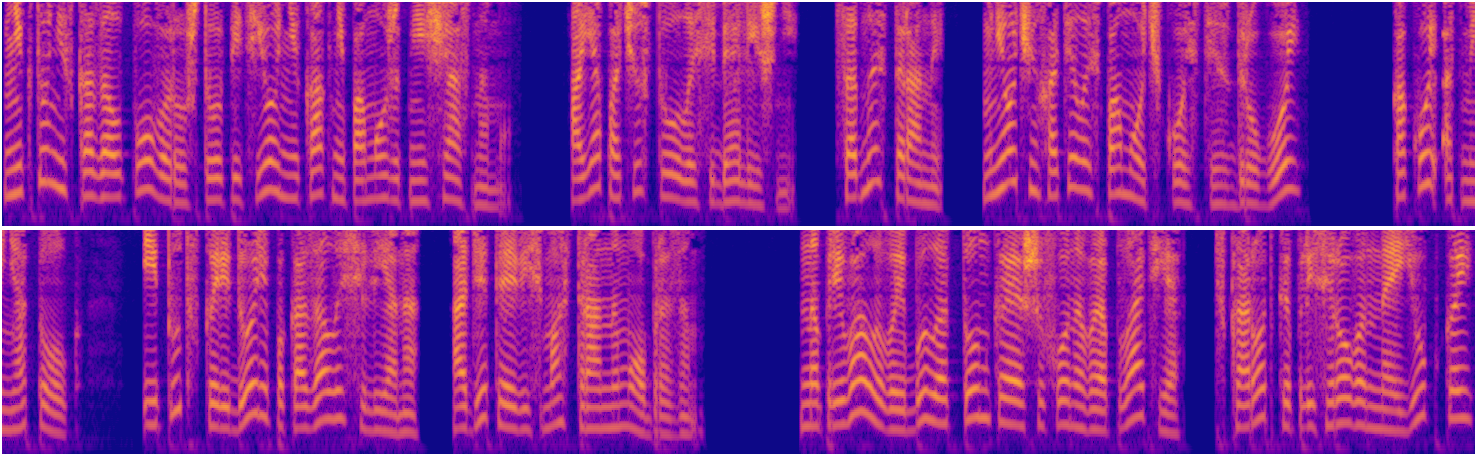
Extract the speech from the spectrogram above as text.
Никто не сказал повару, что питье никак не поможет несчастному, а я почувствовала себя лишней. С одной стороны, мне очень хотелось помочь Косте, с другой — какой от меня толк? И тут в коридоре показалась Лена, одетая весьма странным образом. На Приваловой было тонкое шифоновое платье с короткой плессированной юбкой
